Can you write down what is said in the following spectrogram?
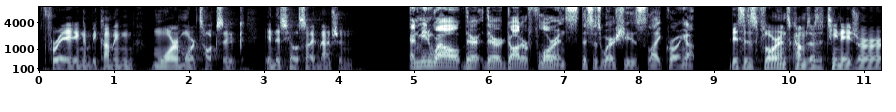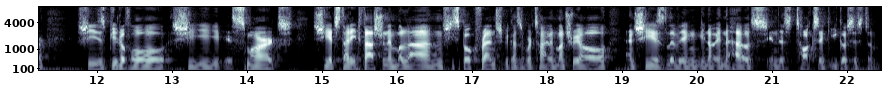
fraying and becoming more and more toxic in this hillside mansion. And meanwhile, their their daughter Florence, this is where she's like growing up. This is Florence comes as a teenager. She's beautiful. She is smart. She had studied fashion in Milan. She spoke French because of her time in Montreal, and she is living, you know, in the house in this toxic ecosystem.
